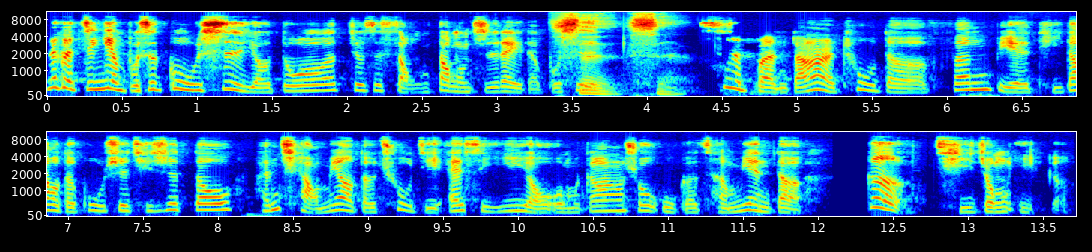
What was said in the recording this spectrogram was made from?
那个经验不是故事有多就是耸动之类的，不是，是是四本短耳兔的分别提到的故事，其实都很巧妙的触及 SEL，我们刚刚说五个层面的各其中一个，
